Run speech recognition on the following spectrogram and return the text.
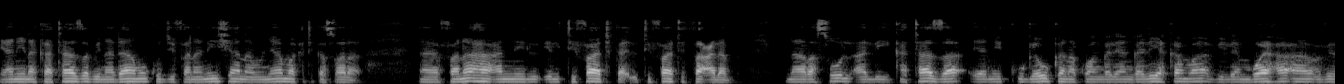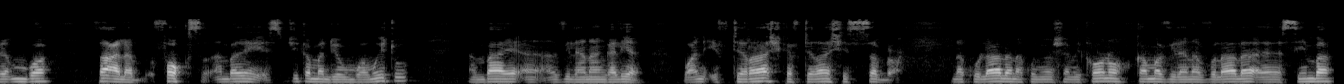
yani nakataza binadamu kujifananisha na mnyama katika swala uh, fanaha an iltifat ka iltifati tha'lab na Rasul alikataza yani kugeuka na kuangalia angalia kama vile mbweha vile mbwa Thalab fox ambaye sijui kama ndio mbwa mwitu ambaye vile anaangalia. Wa iftirash kaftirashi sab' na kulala na kunyosha mikono kama vile anavyolala uh, simba.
